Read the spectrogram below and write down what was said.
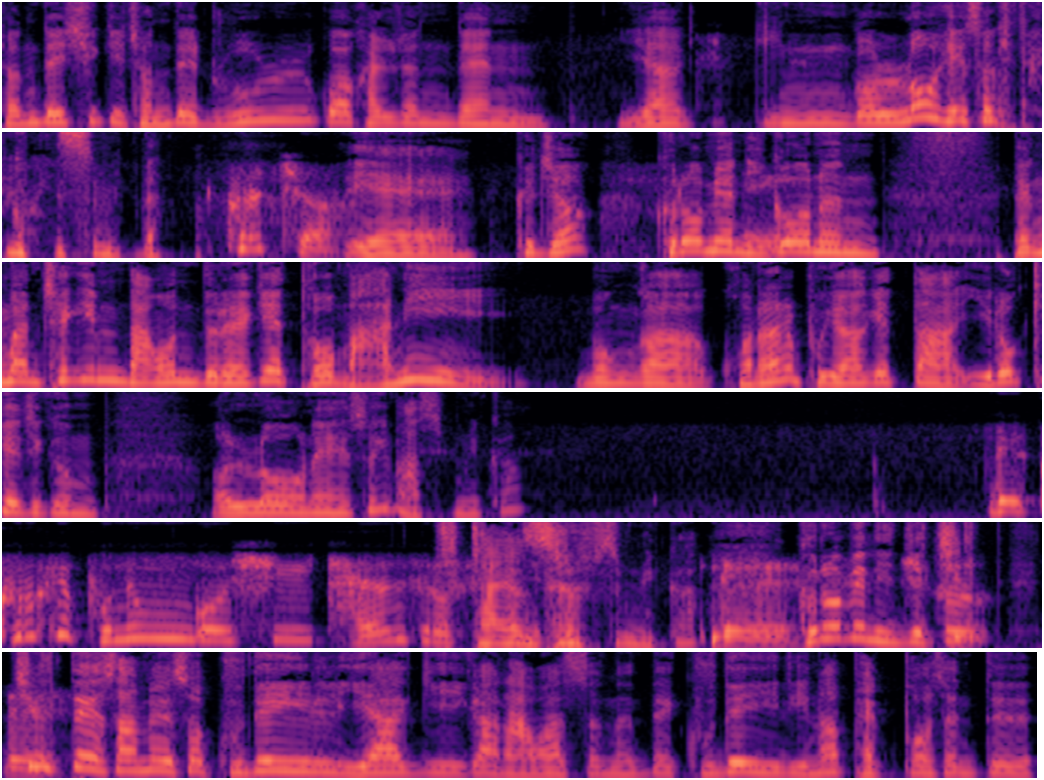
전대 시기, 전대 룰과 관련된 이야기인 걸로 해석이 되고 있습니다. 그렇죠. 예. 그죠? 그러면 네. 이거는 100만 책임 당원들에게 더 많이 뭔가 권한을 부여하겠다. 이렇게 지금 언론의 해석이 맞습니까? 네, 그렇게 보는 것이 자연스럽습니다. 자연스럽습니까? 네. 그러면 이제 지금, 네. 7, 대 3에서 9대 1 이야기가 나왔었는데 9대 1이나 100%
